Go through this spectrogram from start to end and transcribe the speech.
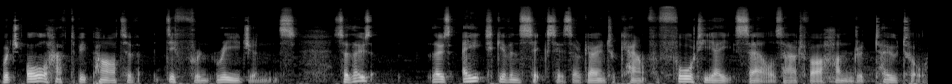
which all have to be part of different regions. So those those eight given sixes are going to count for 48 cells out of our 100 total.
